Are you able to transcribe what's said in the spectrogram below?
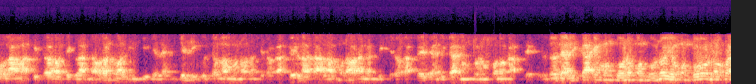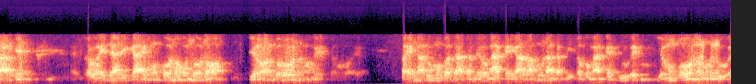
ulama kita ora iklan orang wal injil lan injil iku cuma menawa sira kabeh la ta'ala mun ora ngerti sira kabeh dari ka mengkono-kono kabeh utawa dari ka mengkono-mengkono ya mengkono Pak. Soale dari ka mengkono-mengkono Ya ngono gitu. Pak ngaru mongko tak tanda wong akeh alamu nang bisa wong akeh duwe ya mongko ngono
